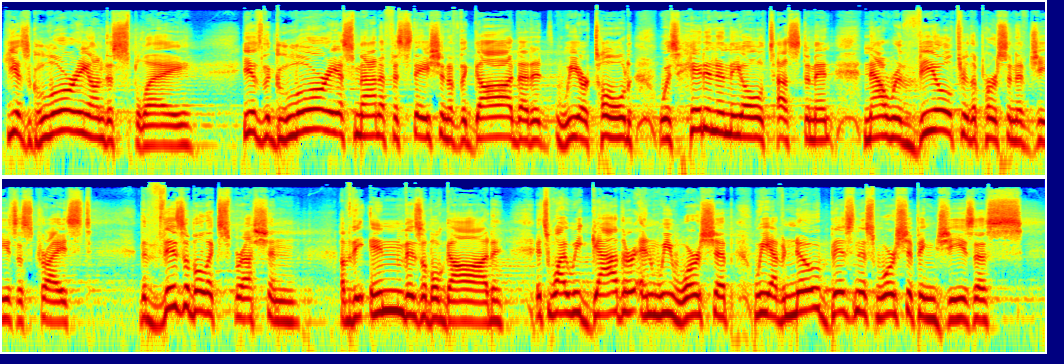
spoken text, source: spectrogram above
He has glory on display. He is the glorious manifestation of the God that it, we are told was hidden in the Old Testament, now revealed through the person of Jesus Christ, the visible expression of the invisible God. It's why we gather and we worship. We have no business worshiping Jesus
